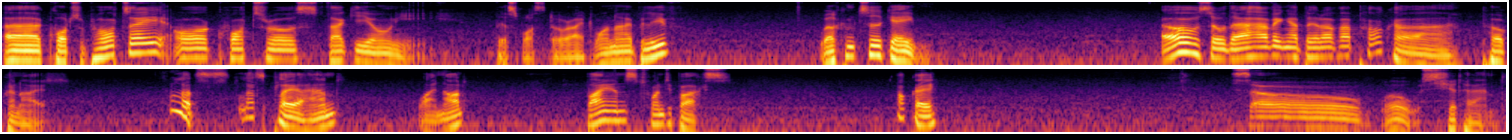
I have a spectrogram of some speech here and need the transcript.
Uh, Quattroporte or Quattro Stagioni? This was the right one, I believe. Welcome to the game. Oh, so they're having a bit of a poker poker night. Let's let's play a hand. Why not? Buy-ins 20 bucks. Okay. So, whoa, shit hand.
